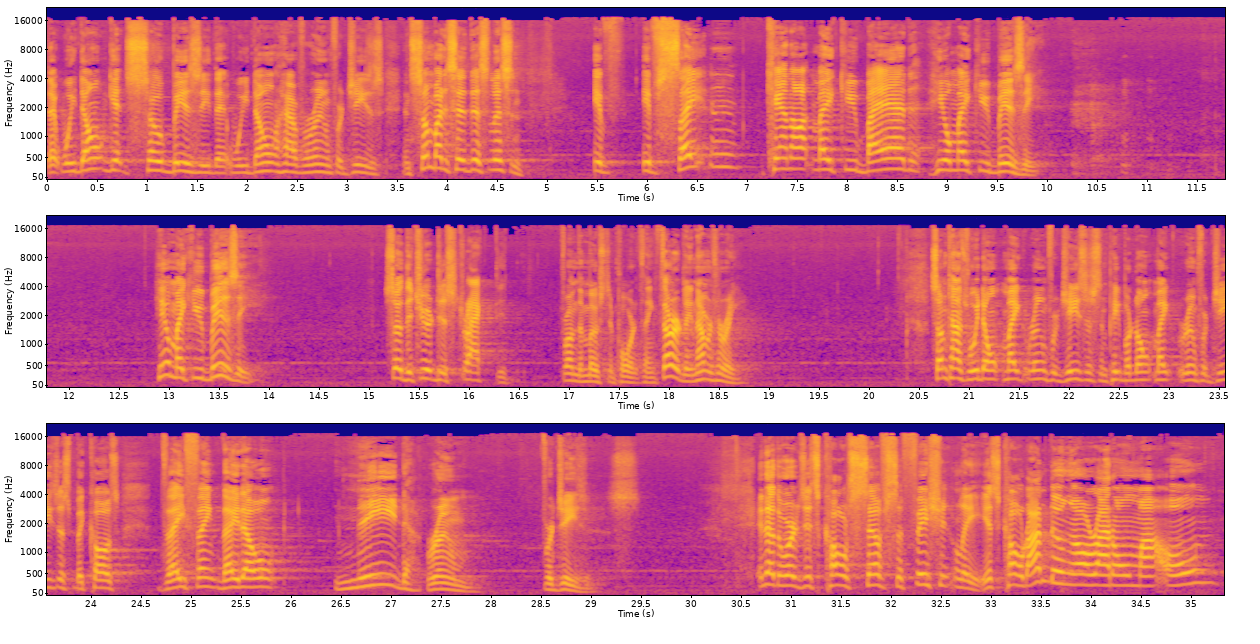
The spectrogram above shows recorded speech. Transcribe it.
that we don't get so busy that we don't have room for Jesus. And somebody said this listen, if, if Satan cannot make you bad, he'll make you busy. He'll make you busy so that you're distracted from the most important thing. Thirdly, number three, sometimes we don't make room for Jesus, and people don't make room for Jesus because they think they don't need room for Jesus. In other words, it's called self sufficiently. It's called, I'm doing all right on my own.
